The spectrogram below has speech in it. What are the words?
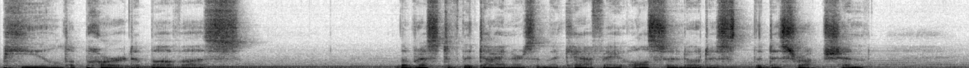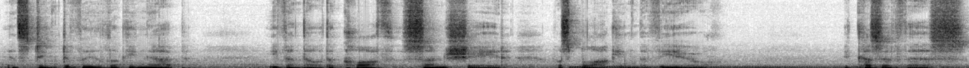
peeled apart above us. The rest of the diners in the cafe also noticed the disruption, instinctively looking up, even though the cloth sunshade was blocking the view. Because of this,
